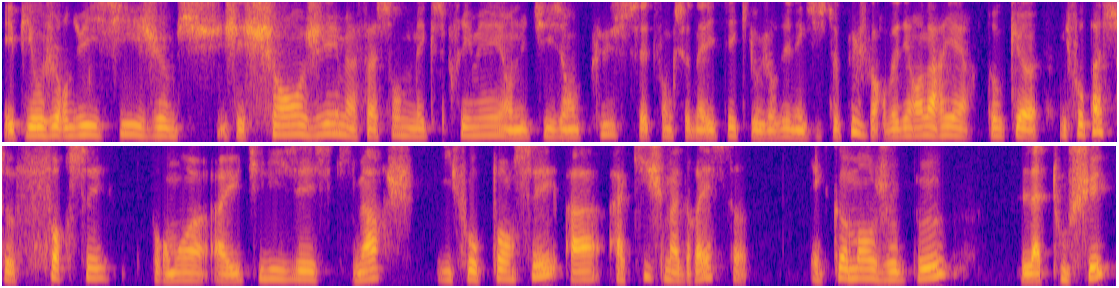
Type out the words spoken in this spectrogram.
Et puis aujourd'hui, si j'ai changé ma façon de m'exprimer en utilisant plus cette fonctionnalité qui aujourd'hui n'existe plus, je dois revenir en arrière. Donc euh, il ne faut pas se forcer pour moi à utiliser ce qui marche. Il faut penser à qui je m'adresse et comment je peux la toucher.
